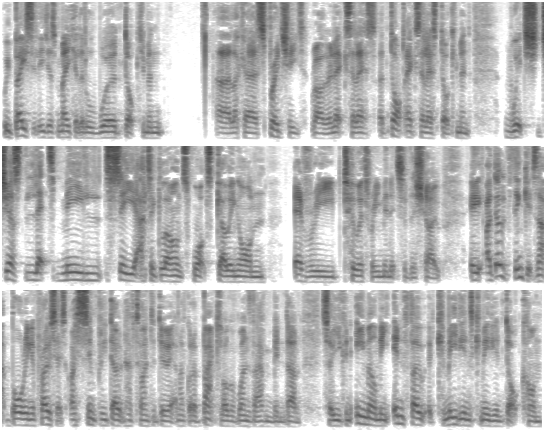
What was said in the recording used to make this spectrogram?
We basically just make a little Word document uh, like a spreadsheet, rather an XLS, a .xls document, which just lets me see at a glance what's going on every two or three minutes of the show. It, I don't think it's that boring a process. I simply don't have time to do it, and I've got a backlog of ones that haven't been done. So you can email me info at comedianscomedian.com,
